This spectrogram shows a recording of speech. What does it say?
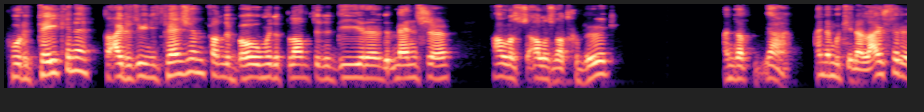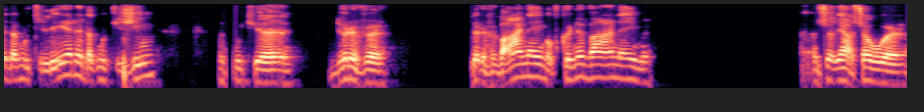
voor de tekenen uit het universum van de bomen, de planten, de dieren, de mensen, alles, alles wat gebeurt. En, dat, ja, en daar moet je naar luisteren, dat moet je leren, dat moet je zien, dat moet je durven, durven waarnemen of kunnen waarnemen. En zo, ja, zo, eh,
